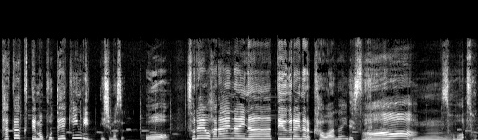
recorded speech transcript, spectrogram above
高くても固定金利にします。おおそれを払えないなーっていうぐらいなら買わないですね。ああ、うん。そうそっ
